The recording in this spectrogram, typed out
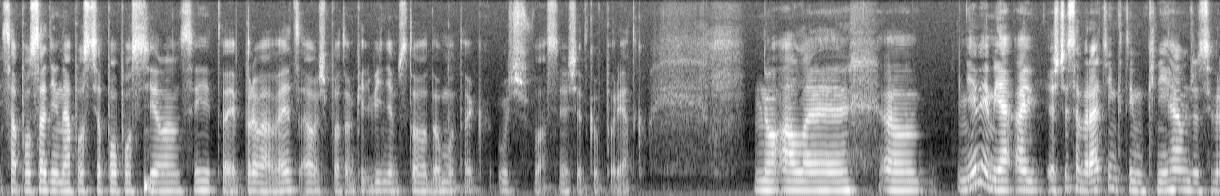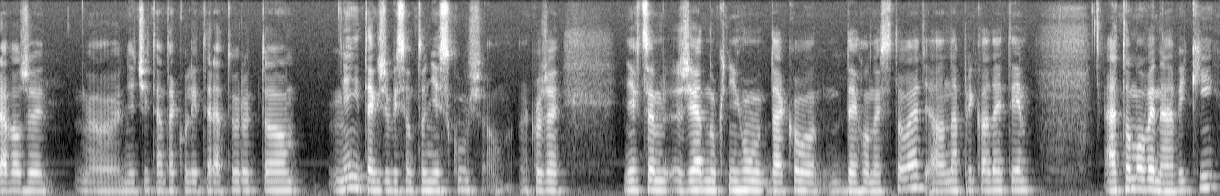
sa posadím na postel, popostielam si, to je prvá vec a už potom, keď vyjdem z toho domu, tak už vlastne všetko v poriadku. No ale uh, neviem, ja aj ešte sa vrátim k tým knihám, že si vravel, že nečítam takú literatúru, to není tak, že by som to neskúšal. Akože nechcem žiadnu knihu tako dehonestovať, ale napríklad aj tie atomové návyky,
